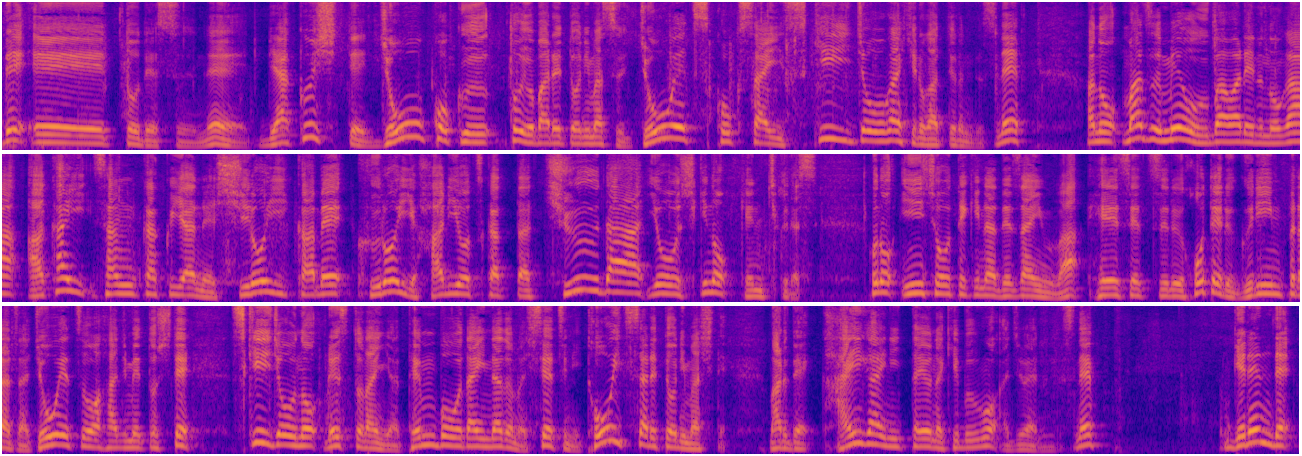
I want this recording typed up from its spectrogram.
で、えーっとですね、略して上国と呼ばれております上越国際スキー場が広がってるんですね。あの、まず目を奪われるのが赤い三角屋根、白い壁、黒い梁を使ったチューダー様式の建築です。この印象的なデザインは併設するホテルグリーンプラザ上越をはじめとしてスキー場のレストランや展望台などの施設に統一されておりましてまるで海外に行ったような気分を味わえるんですね。ゲレンデ。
